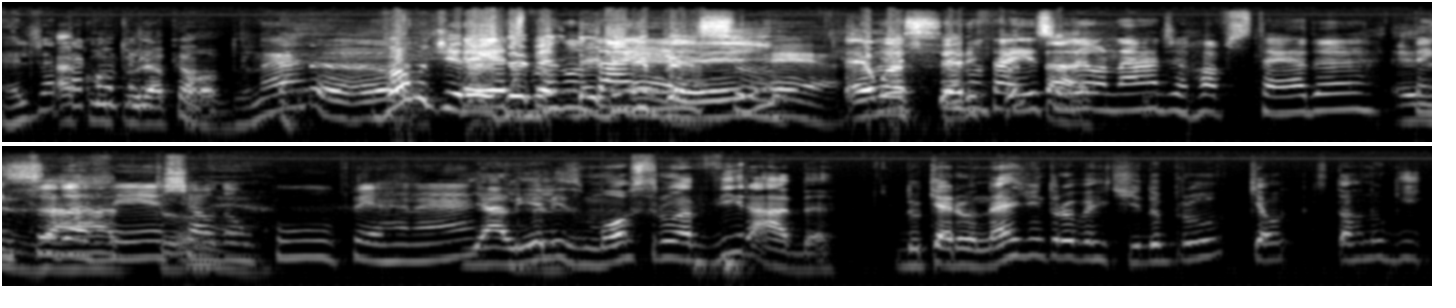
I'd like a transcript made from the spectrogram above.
Ele já a tá cultura complicando, pop. né? Não. Vamos Eu ia direito. te perguntar David isso. Bem É. É uma Eu ia te série perguntar isso. Leonard Hofstadter tem tudo a ver. Sheldon É. Cooper, né? E ali eles mostram a virada do que era o nerd introvertido pro que é o, se torna o geek.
